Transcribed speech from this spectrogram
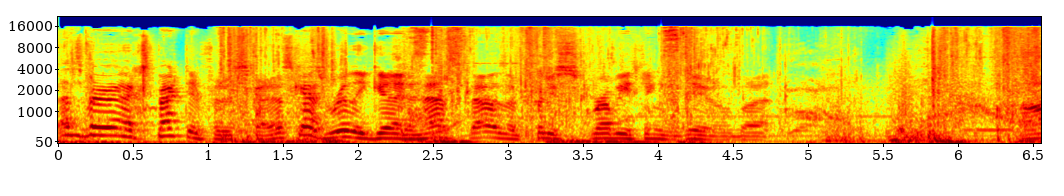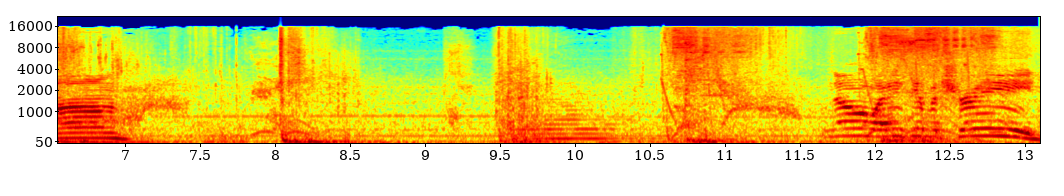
That's very unexpected for this guy. This guy's really good, and that's that was a pretty scrubby thing to do, but um No, I didn't give a trade.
